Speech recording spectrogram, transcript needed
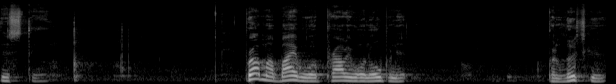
this thing. Brought my Bible up, probably won't open it, but it looks good.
